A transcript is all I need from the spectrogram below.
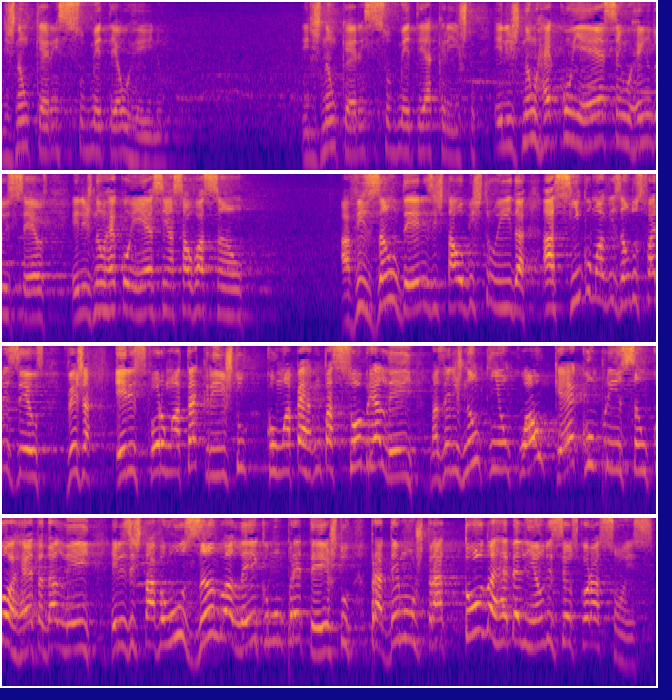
Eles não querem se submeter ao reino. Eles não querem se submeter a Cristo. Eles não reconhecem o reino dos céus. Eles não reconhecem a salvação. A visão deles está obstruída, assim como a visão dos fariseus. Veja, eles foram até Cristo com uma pergunta sobre a lei, mas eles não tinham qualquer compreensão correta da lei. Eles estavam usando a lei como um pretexto para demonstrar toda a rebelião de seus corações.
